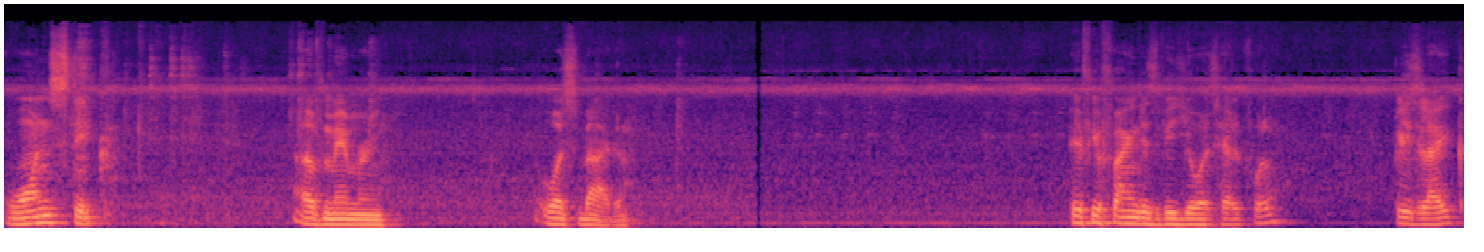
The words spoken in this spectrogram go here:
one stick of memory was bad. If you find this video was helpful please like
